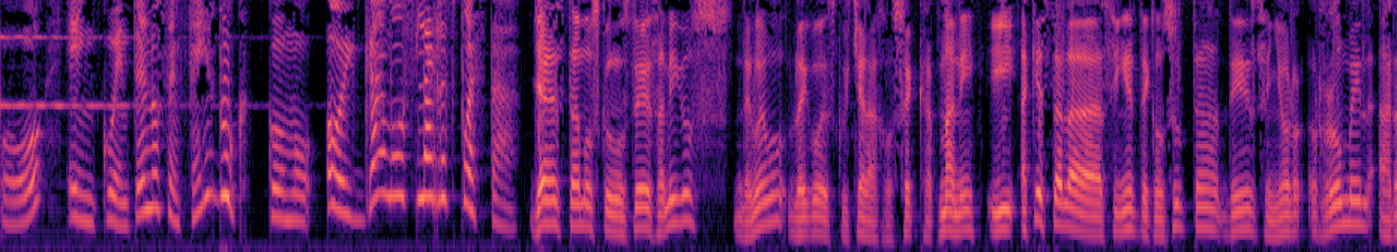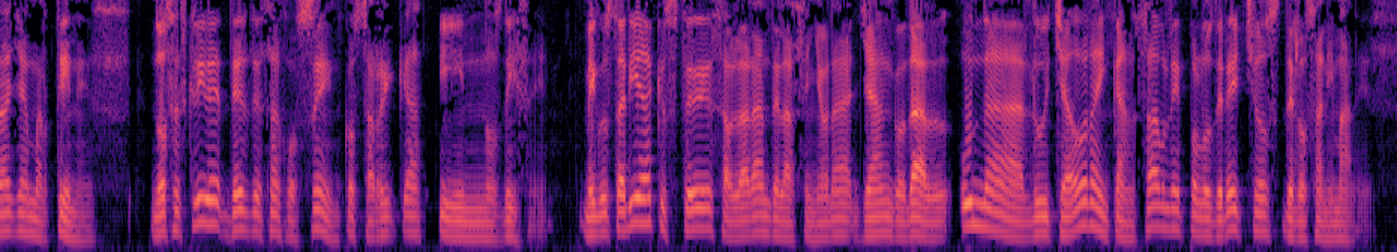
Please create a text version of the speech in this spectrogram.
o encuéntrenos en Facebook como Oigamos la Respuesta. Ya estamos con ustedes amigos, de nuevo, luego de escuchar a José Katmani, y aquí está la siguiente consulta del señor Rommel Araya Martínez. Nos escribe desde San José, en Costa Rica, y nos dice... Me gustaría que ustedes hablaran de la señora Jean Godal, una luchadora incansable por los derechos de los animales.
